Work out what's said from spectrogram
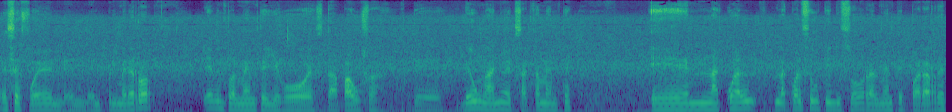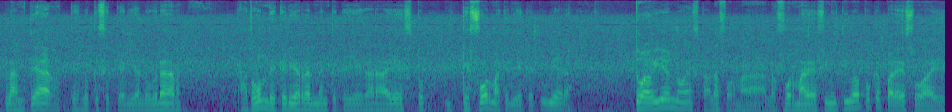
Ese fue el, primer error. Eventualmente llegó esta pausa de, un año exactamente, en la cual, la cual se utilizó realmente para replantear qué es lo que se quería lograr, a dónde quería realmente que llegara esto y qué forma quería que tuviera. Todavía no está la forma, la forma definitiva porque para eso hay,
